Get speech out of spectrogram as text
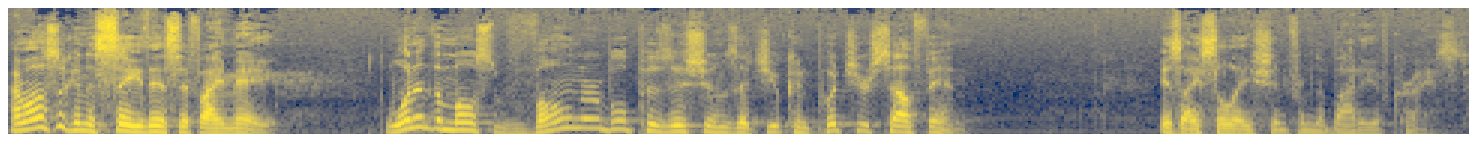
I'm also going to say this, if I may. One of the most vulnerable positions that you can put yourself in is isolation from the body of Christ.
